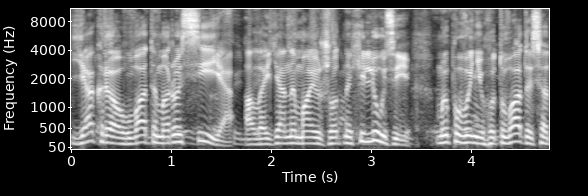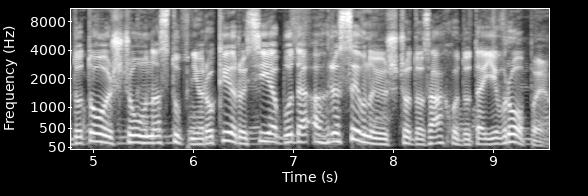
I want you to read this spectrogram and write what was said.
як реагуватиме Росія, але я не маю жодних ілюзій. Ми повинні готуватися до того, що у наступні роки Росія буде агресивною щодо Заходу та Європи.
